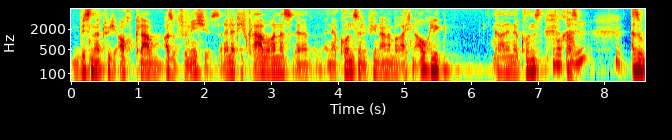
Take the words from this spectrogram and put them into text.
wissen natürlich auch klar, also für mich ist relativ klar, woran das äh, in der Kunst und in vielen anderen Bereichen auch liegt. Gerade in der Kunst. Woran? Was, also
